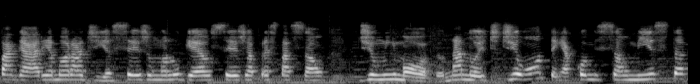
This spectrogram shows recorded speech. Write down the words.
pagarem a moradia, seja um aluguel, seja a prestação de um imóvel. Na noite de ontem, a comissão mista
